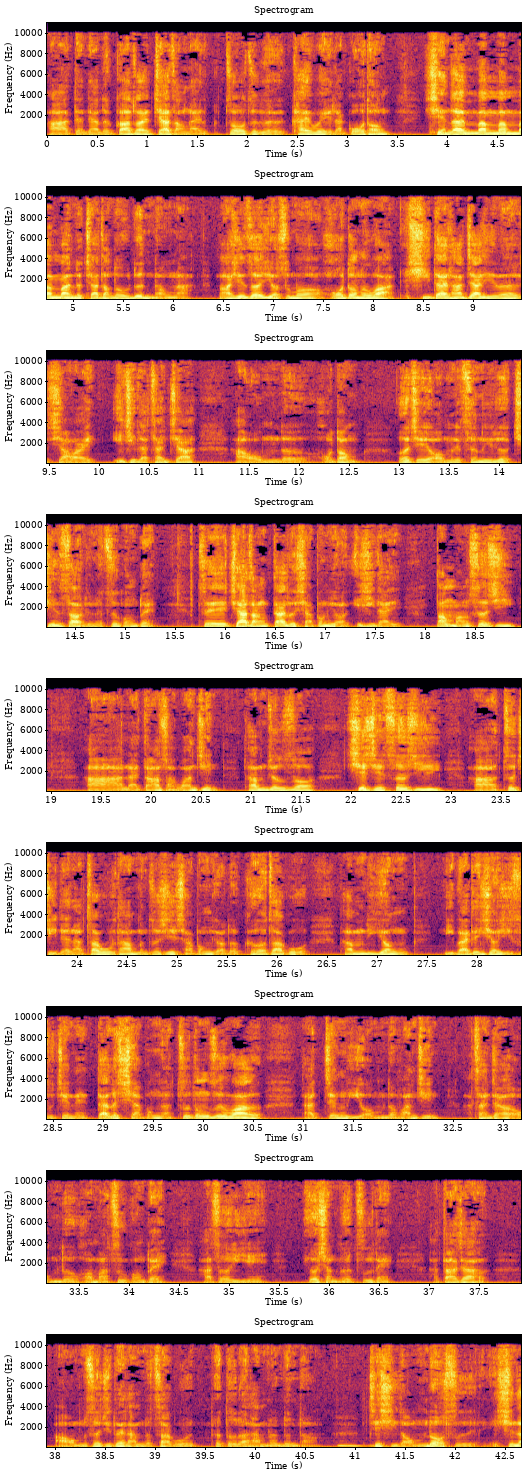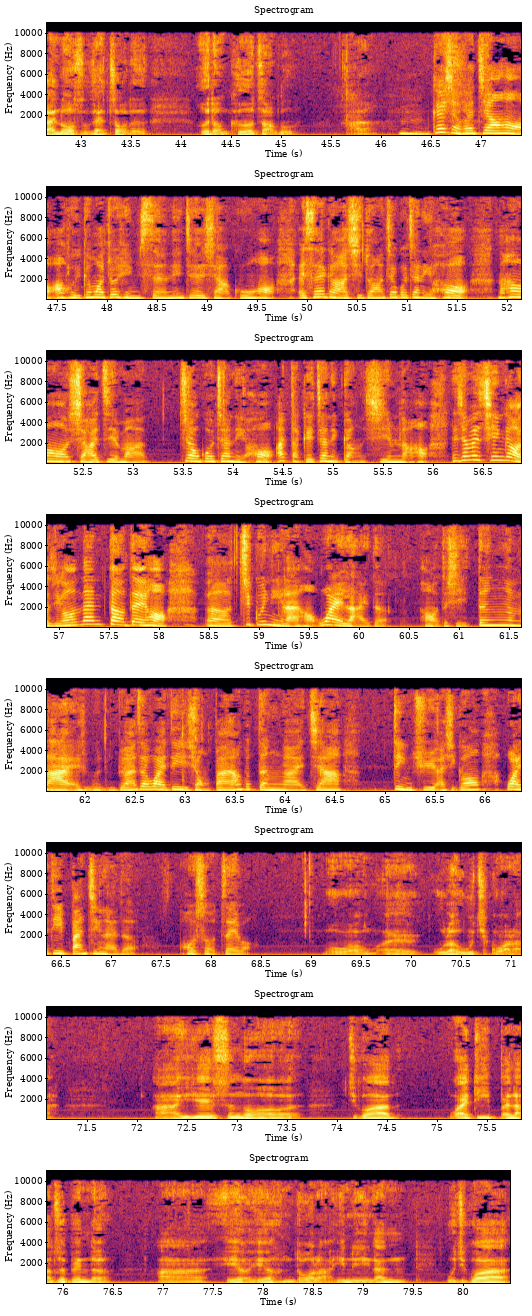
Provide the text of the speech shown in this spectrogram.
啊，等等的挂在家长来做这个开会来沟通。现在慢慢慢慢的家长都认同了。马先生有什么活动的话，期待他家里的小孩一起来参加啊我们的活动。而且我们也成立了青少年的志工队，这些家长带着小朋友一起来帮忙社区啊，来打扫环境。他们就是说，谢谢社区啊这几年来照顾他们这些小朋友的课后照顾，他们利用。礼拜天休息时间呢，带着小朋友自动自发的来整理我们的环境，啊参加我们的环保施工队啊，所以有想可知呢，啊，大家啊，我们社区对他们的照顾都得到他们的认同。嗯，这是我们落实现在落实在做的儿童课后照顾啊。嗯，介绍个教吼，阿辉感觉就欣赏恁这个社区吼，会使甲时段照顾这么好，然后小孩子嘛。照顾遮尔好，啊，大家遮尔共心啦，吼。你想要请教是讲，咱到底吼，呃，这几年来吼，外来的，吼，就是登来，比方在外地上班，然后登来家定居，还是讲外地搬进来的，好受济无？无，诶、欸，有啦，有一寡啦，啊，一些生活一寡外地搬到这边的，啊，也有也有很多啦，因为咱有一寡。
